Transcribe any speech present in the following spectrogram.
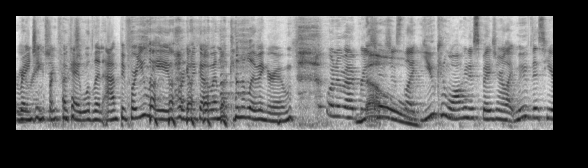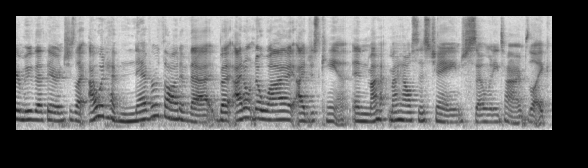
arranging for, rearranging okay well then uh, before you leave we're gonna go and look in the living room One of my friends was just like, you can walk into space and you're like, move this here, move that there. And she's like, I would have never thought of that, but I don't know why I just can't. And my, my house has changed so many times. Like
